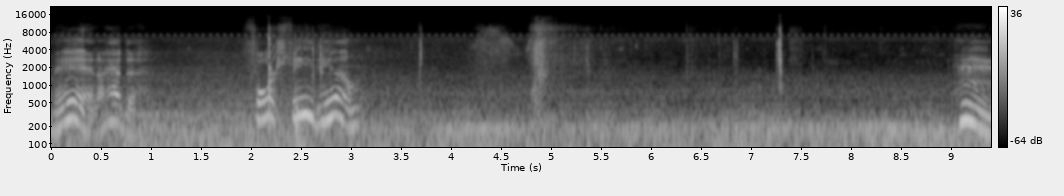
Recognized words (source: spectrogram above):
Man, I had to force feed him. Hmm.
